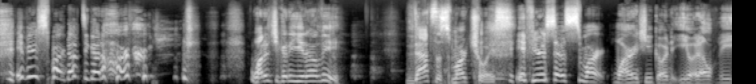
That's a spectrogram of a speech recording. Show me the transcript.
smart- If you're smart enough to go to Harvard, Why don't you go to UNLV? That's the smart choice. if you're so smart, why aren't you going to UNLV?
